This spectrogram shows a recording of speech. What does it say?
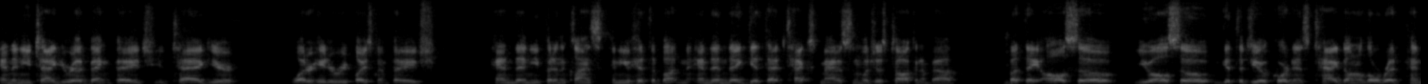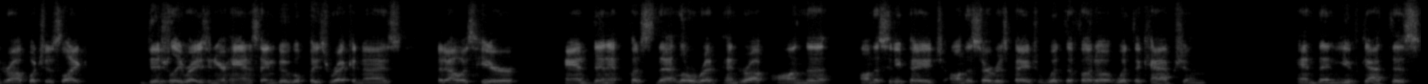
and then you tag your red bank page you tag your water heater replacement page and then you put in the clients and you hit the button. And then they get that text madison was just talking about. But they also you also get the geo coordinates tagged on a little red pin drop which is like digitally raising your hand and saying google please recognize that i was here and then it puts that little red pin drop on the on the city page on the service page with the photo with the caption and then you've got this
